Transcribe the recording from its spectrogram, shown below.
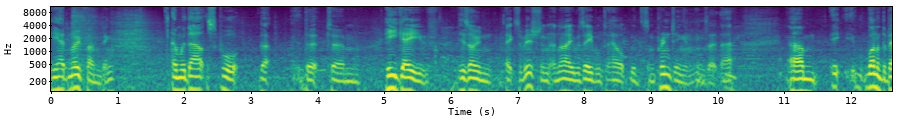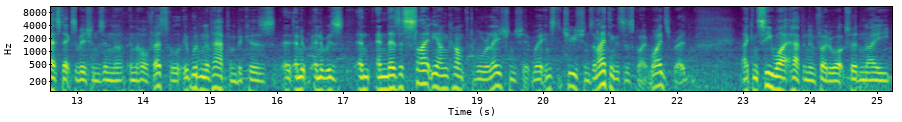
he had no funding, and without the support that that um, he gave his own exhibition, and I was able to help with some printing and things like that. Um, it, it, one of the best exhibitions in the in the whole festival. It wouldn't have happened because and it, and it was and and there's a slightly uncomfortable relationship where institutions and I think this is quite widespread I can see why it happened in Photo Oxford, and I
